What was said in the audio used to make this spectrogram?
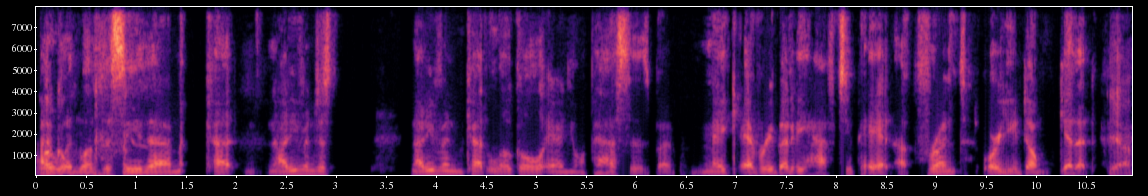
I would love to see them cut not even just not even cut local annual passes, but make everybody have to pay it up front or you don't get it. Yeah,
